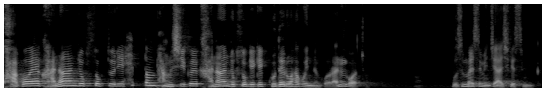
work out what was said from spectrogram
과거의 가나안 족속들이 했던 방식을 가나안 족속에게 그대로 하고 있는 거라는 거죠. 무슨 말씀인지 아시겠습니까?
